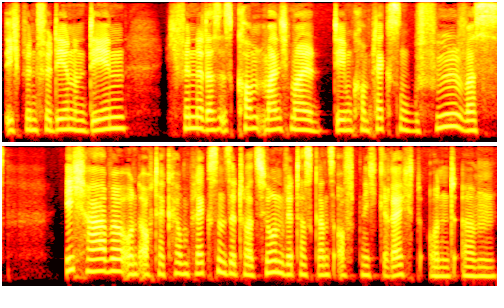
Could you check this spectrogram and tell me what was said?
ich bin für den und den, ich finde, das ist, kommt manchmal dem komplexen Gefühl, was ich habe und auch der komplexen Situation wird das ganz oft nicht gerecht. Und ähm,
